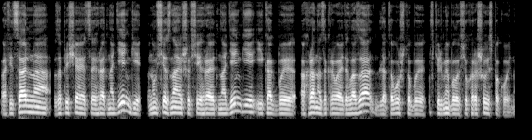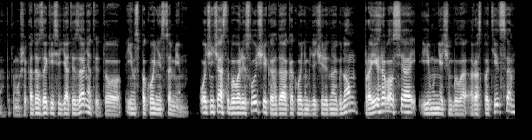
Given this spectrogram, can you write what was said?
официально запрещается играть на деньги, но все знают, что все играют на деньги, и как бы охрана закрывает глаза для того, чтобы в тюрьме было все хорошо и спокойно. Потому что когда зэки сидят и заняты, то им спокойнее самим. Очень часто бывали случаи, когда какой-нибудь очередной гном проигрывался, и ему нечем было расплатиться.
